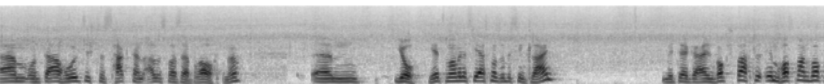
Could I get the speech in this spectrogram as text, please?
Ähm, und da holt sich das Hack dann alles, was er braucht. Ne? Ähm, jo, jetzt machen wir das hier erstmal so ein bisschen klein. Mit der geilen Wokspachtel im Hoffmann-Wok.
